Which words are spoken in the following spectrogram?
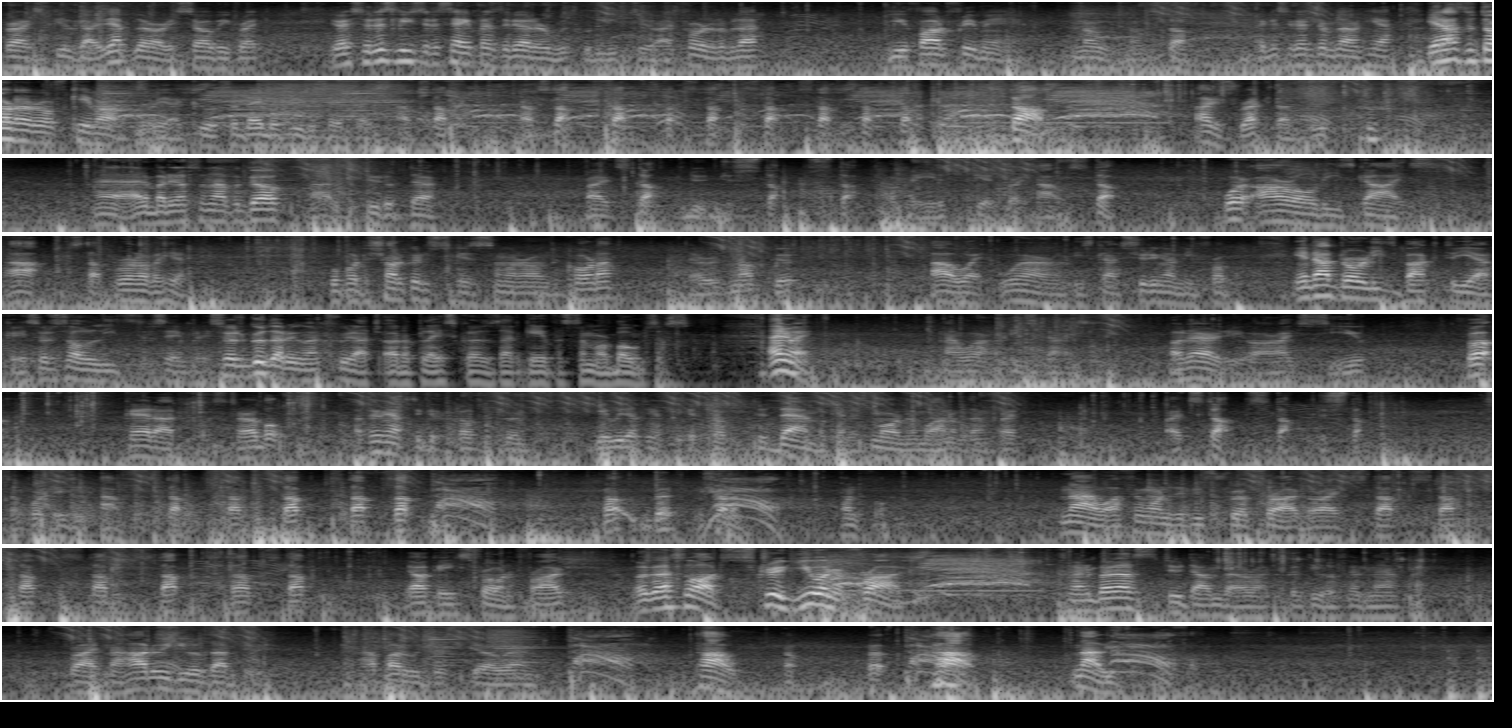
Right, field guys. Yep, they're already so big, right? Yeah, so this leads to the same place the other route would lead to. Right, throw it over there. You found free me. No, no, stop. I guess we can jump down here. Yeah, that's the door that Rolf came out. So yeah, cool. So they both lead the same place. Now stop. Now stop, stop, stop, stop, stop, stop, stop, stop. Stop. I just wrecked that. uh, anybody else want to have a go? Ah, this dude up there. Right, stop, dude. Just stop, stop. Okay, he disappeared right now. Stop. Where are all these guys? Ah, stop. Run over here. What about the shotgun just in case someone around the corner? There is not good. Oh wait, where are these guys shooting at me from? And that door leads back to, yeah, okay, so this all leads to the same place. So it's good that we went through that other place, because that gave us some more bonuses. Anyway, now where are these guys? Oh, there you are, I see you. But, okay, that was terrible. I think we have to get closer to him. Yeah, we definitely have to get closer to them. Okay, there's more than one of them, right? Alright, stop, stop, just stop. Stop, where is he? Out. Stop, stop, stop, stop, stop. Oh, good, we shot him. Wonderful. Now, I think I wanted to do through a frog. Alright, stop, stop, stop, stop, stop, stop, stop. Yeah, okay, he's throwing a frog. Well, guess what? Screw you and your frog. Is there anybody else to do down there? Right, we'll deal with him now. Right, now how do we deal with that dude? How about we just go and... Pow! No. Uh, pow! Now he's wonderful.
